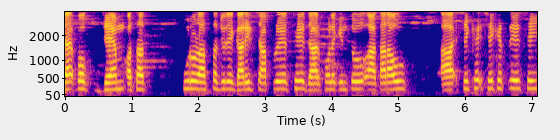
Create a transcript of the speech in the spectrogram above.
ব্যাপক জ্যাম অর্থাৎ পুরো রাস্তা জুড়ে গাড়ির চাপ রয়েছে, যার ফলে কিন্তু তারাও সেক্ষেত্রে সেই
